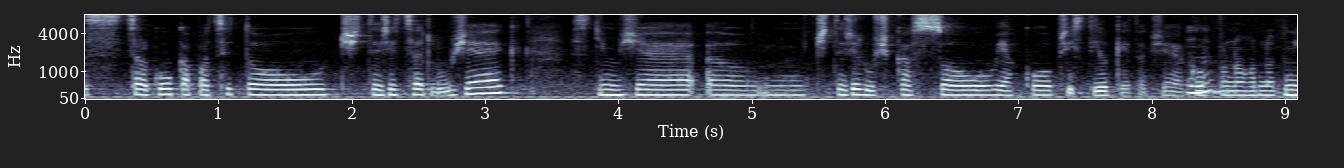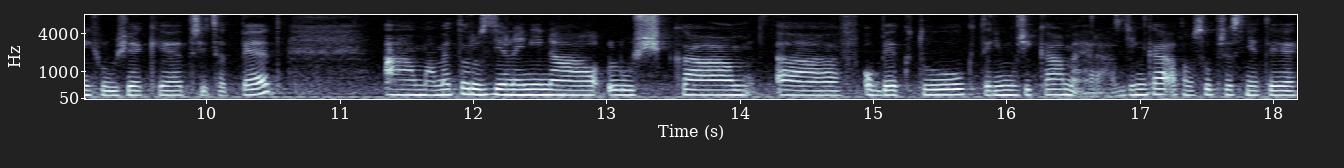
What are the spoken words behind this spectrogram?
s celkou kapacitou 40 lůžek, s tím, že um, čtyři lůžka jsou jako přístýlky, takže jako mm-hmm. plnohodnotných lůžek je 35 a máme to rozdělené na lůžka v objektu, kterýmu říkáme hrázděnka a tam jsou přesně ty,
